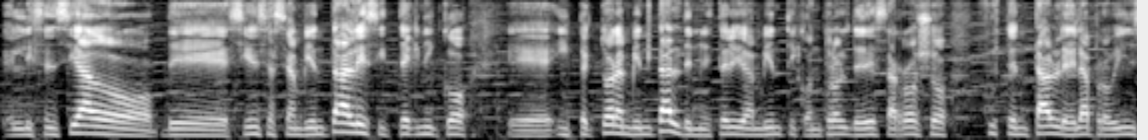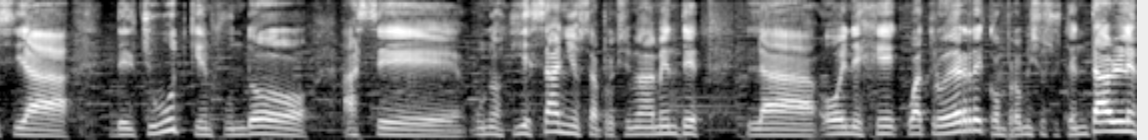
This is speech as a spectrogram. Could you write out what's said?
El licenciado de Ciencias Ambientales y técnico eh, inspector ambiental del Ministerio de Ambiente y Control de Desarrollo Sustentable de la provincia del Chubut, quien fundó hace unos 10 años aproximadamente la ONG 4R, Compromiso Sustentable,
